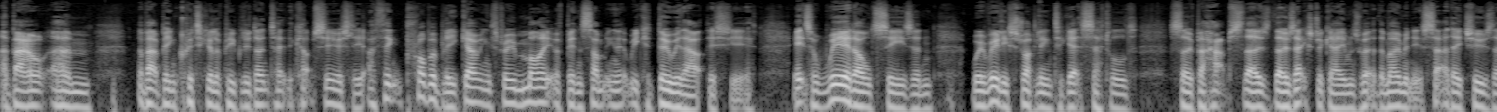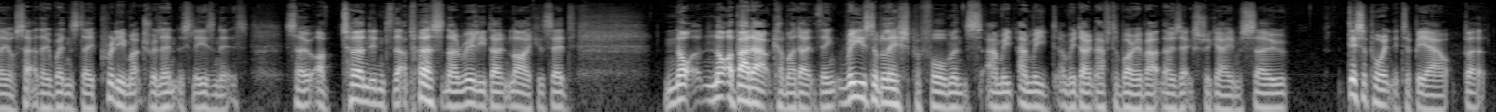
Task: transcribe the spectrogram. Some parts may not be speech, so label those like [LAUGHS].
about um, about being critical of people who don't take the cup seriously. I think probably going through might have been something that we could do without this year. It's a weird old season. We're really struggling to get settled. So perhaps those those extra games where at the moment it's Saturday, Tuesday or Saturday, Wednesday, pretty much relentlessly, isn't it? So I've turned into that [LAUGHS] person I really don't like and said not not a bad outcome, I don't think. Reasonable-ish performance, and we and we and we don't have to worry about those extra games. So disappointed to be out, but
